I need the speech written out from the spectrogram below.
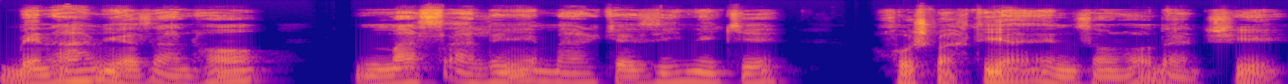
به نحوی از آنها مسئله مرکزی اینه که خوشبختی انسان ها در چیه؟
